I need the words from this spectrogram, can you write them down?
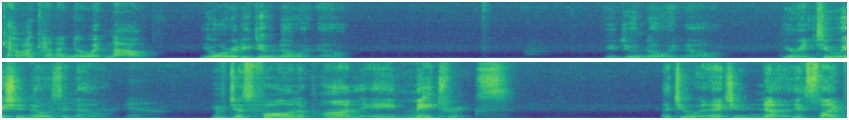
Can, why can't i know it now? You already do know it now. You do know it now. Your intuition knows it now. Yeah. You've just fallen upon a matrix that you that you know. It's like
